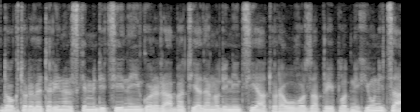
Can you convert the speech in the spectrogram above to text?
Doktor veterinarske medicine Igor Rabat, jedan od inicijatora uvoza priplodnih junica,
